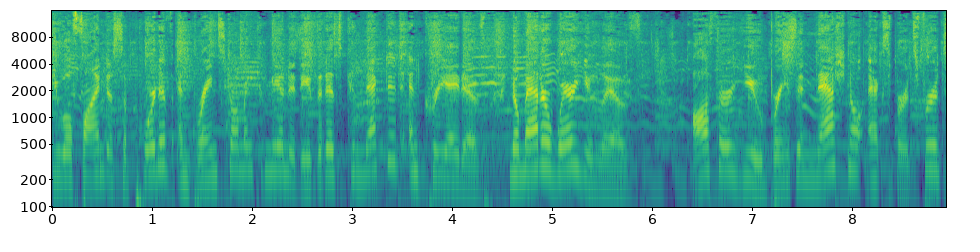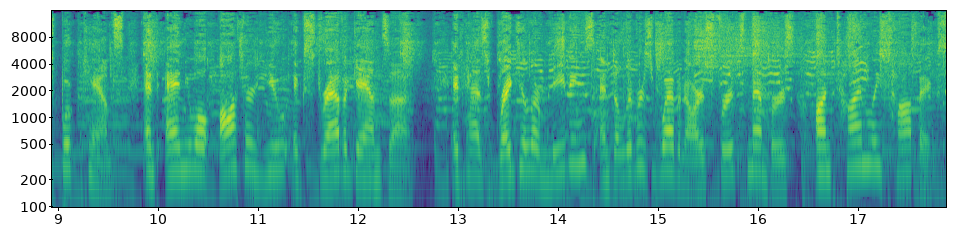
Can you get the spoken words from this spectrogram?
you will find a supportive and brainstorming community that is connected and creative, no matter where you live. Author U brings in national experts for its book camps and annual Author U extravaganza. It has regular meetings and delivers webinars for its members on timely topics.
